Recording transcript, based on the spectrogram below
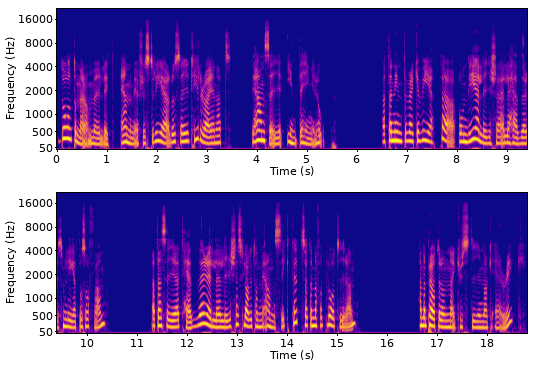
Dalton är om möjligt än mer frustrerad och säger till Ryan att det han säger inte hänger ihop. Att han inte verkar veta om det är Alicia eller Heather som legat på soffan. Att han säger att Heather eller Alicia slagit honom i ansiktet så att han har fått blåtyran. Han har pratat om när Christine och Eric.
